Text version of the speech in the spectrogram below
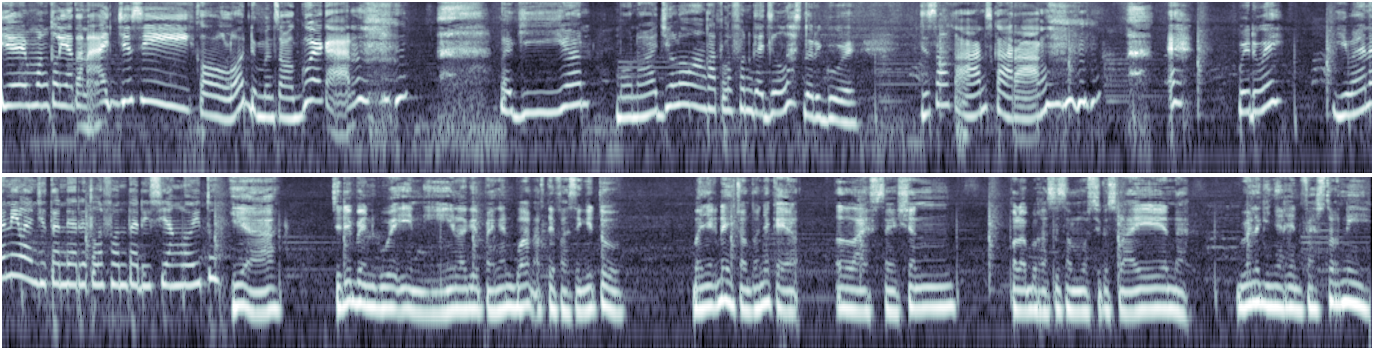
Ya emang kelihatan aja sih. Kalau lo demen sama gue kan. Lagian, mau aja lo ngangkat telepon gak jelas dari gue. Nyesel kan sekarang? eh, by the way, gimana nih lanjutan dari telepon tadi siang lo itu? Iya, jadi band gue ini lagi pengen buat aktivasi gitu. Banyak deh contohnya kayak live session, kolaborasi sama musikus lain. Nah, gue lagi nyari investor nih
